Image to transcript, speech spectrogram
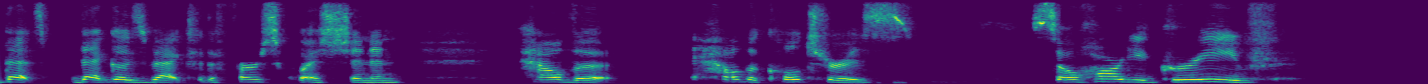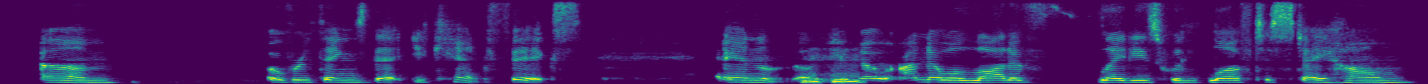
that's that goes back to the first question and how the how the culture is so hard you grieve um over things that you can't fix and, uh, mm-hmm. you know, I know a lot of ladies would love to stay home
